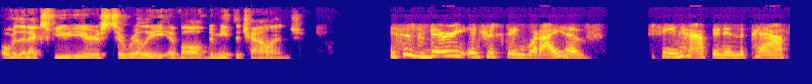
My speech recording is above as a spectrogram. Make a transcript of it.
over the next few years to really evolve to meet the challenge this is very interesting what I have seen happen in the past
